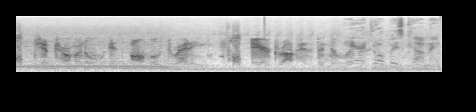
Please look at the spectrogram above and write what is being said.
Chip terminal is almost ready. Airdrop has been The delivered. airdrop is coming.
